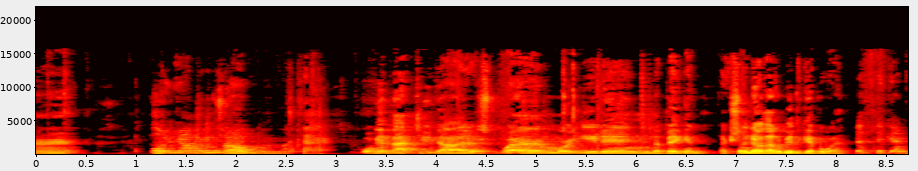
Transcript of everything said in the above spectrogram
Alright. Well, now we're done. So, we'll get back to you guys when we're eating the biggin. Actually, no, that'll be the giveaway. the thicken.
